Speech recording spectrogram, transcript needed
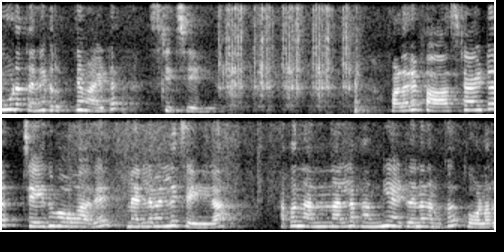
കൂടെ തന്നെ കൃത്യമായിട്ട് സ്റ്റിച്ച് ചെയ്യുക. വളരെ ഫാസ്റ്റായിട്ട് ചെയ്തു പോകാതെ മെല്ലെ മെല്ലെ ചെയ്യുക. അപ്പോൾ നല്ല ഭംഗിയായിട്ട് തന്നെ നമുക്ക് കോളർ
